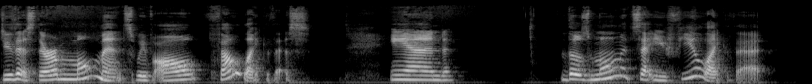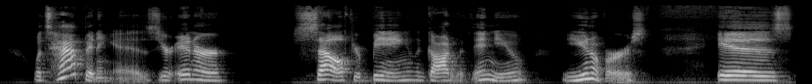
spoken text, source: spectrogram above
do this. There are moments we've all felt like this. And those moments that you feel like that, what's happening is your inner self, your being, the God within you, the universe, is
